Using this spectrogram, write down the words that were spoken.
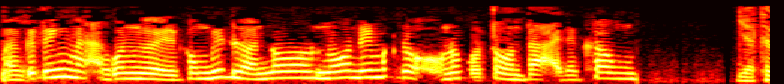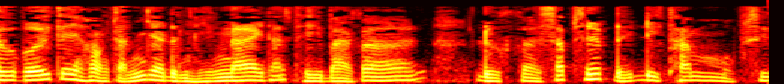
Mà cái tính mạng con người không biết là nó nó đến mức độ nó có tồn tại được không? Dạ thưa, với cái hoàn cảnh gia đình hiện nay đó thì bà có được ờ, sắp xếp để đi thăm một sư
